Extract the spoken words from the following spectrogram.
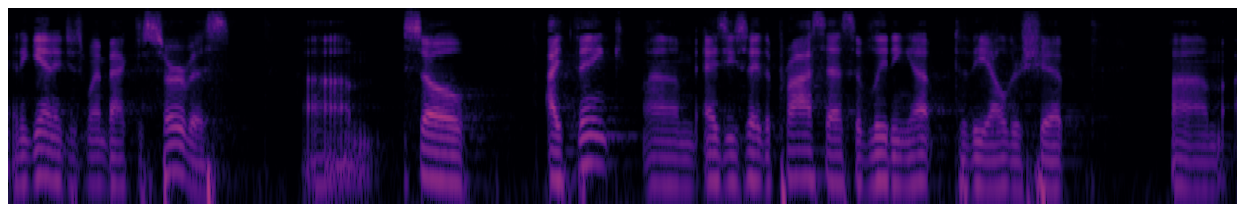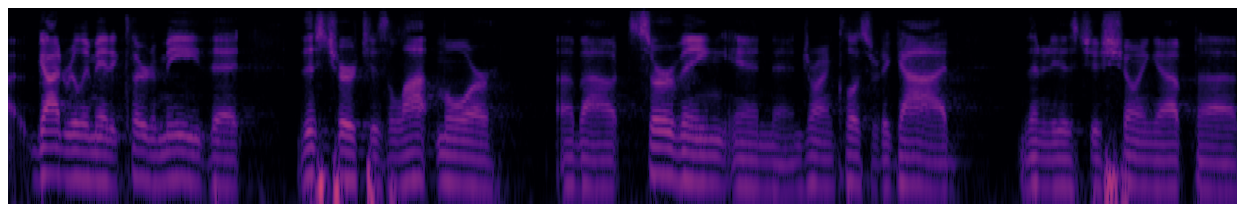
And again, it just went back to service. Um, so I think, um, as you say, the process of leading up to the eldership, um, God really made it clear to me that this church is a lot more about serving and, and drawing closer to God than it is just showing up, uh,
